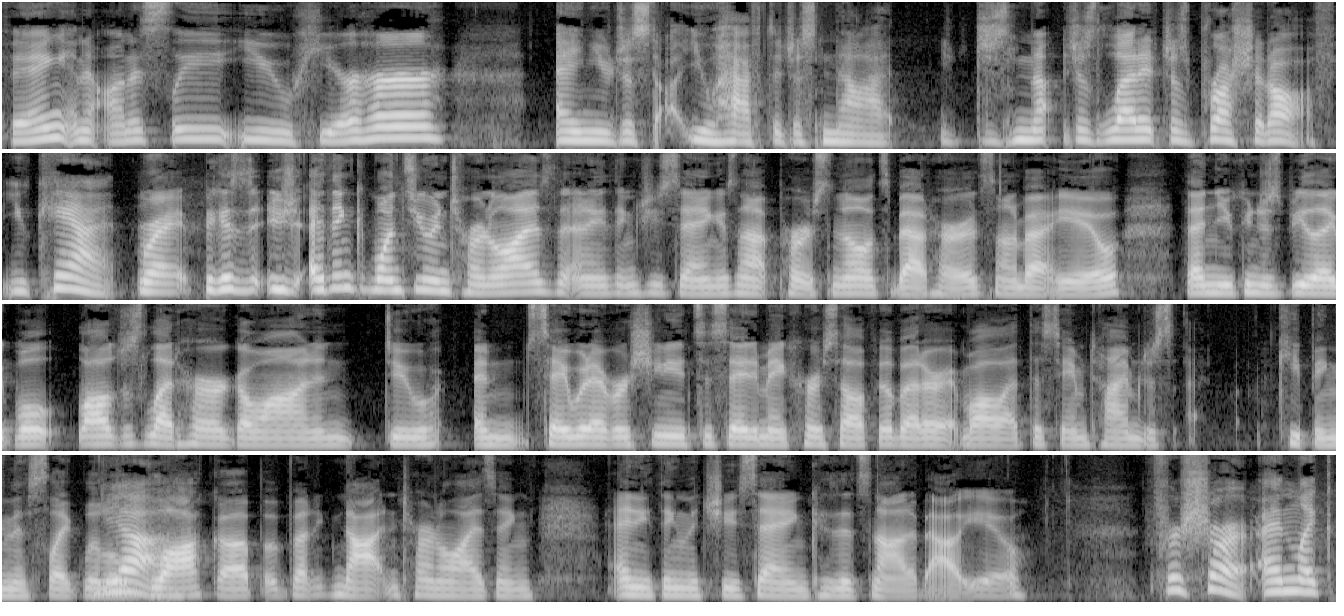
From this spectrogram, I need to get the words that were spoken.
thing. And honestly, you hear her, and you just you have to just not. You just not just let it just brush it off. You can't. Right, because you- I think once you internalize that anything she's saying is not personal, it's about her, it's not about you, then you can just be like, well, I'll just let her go on and do and say whatever she needs to say to make herself feel better, while at the same time just keeping this like little Yeah. block up about not internalizing anything that she's saying because it's not about you. For sure. And like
